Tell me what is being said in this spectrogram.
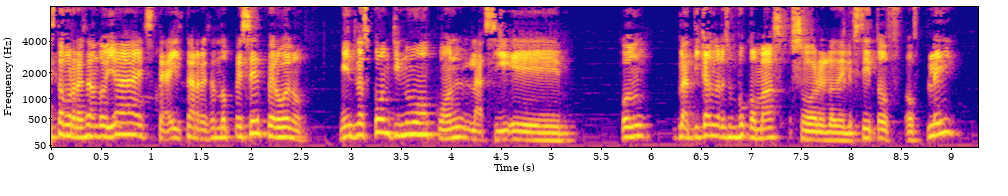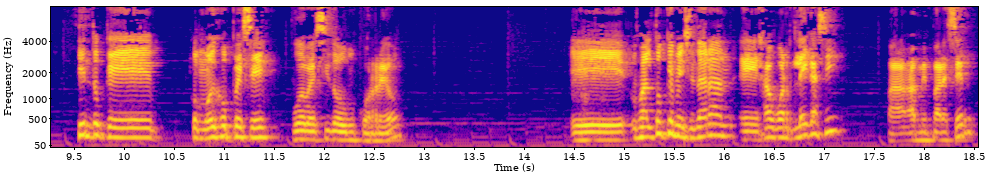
Estamos rezando ya, este, ahí está rezando PC, pero bueno, mientras continúo con la si- eh, con platicándoles un poco más sobre lo del State of, of Play, siento que, como dijo PC, puede haber sido un correo. Eh, faltó que mencionaran eh, Howard Legacy, a, a mi parecer.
